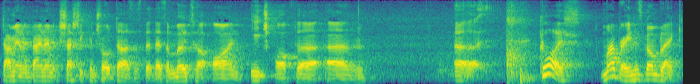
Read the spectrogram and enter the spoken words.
dynamic, dynamic chassis control does is that there's a motor on each of the, um, uh, gosh, my brain has gone blank.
